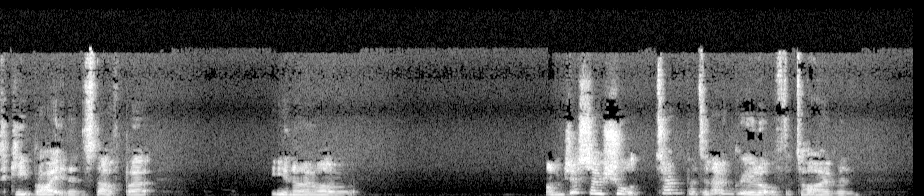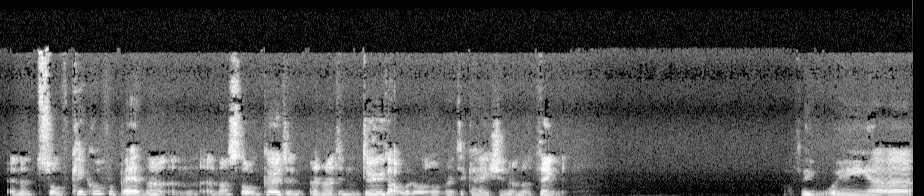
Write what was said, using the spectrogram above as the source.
to keep writing and stuff. But you know, I'm, I'm just so short tempered and angry a lot of the time, and and I sort of kick off a bit, and, that, and, and that's not good. And, and I didn't do that when I was on medication, and I think I think we uh,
